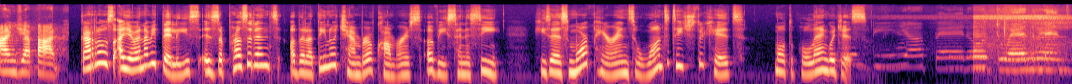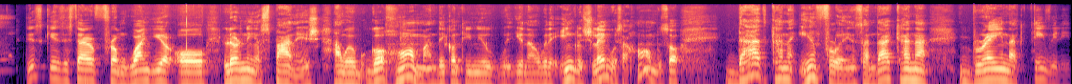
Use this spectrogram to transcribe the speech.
and Japan. Carlos Ayavena Vitelis is the president of the Latino Chamber of Commerce of East Tennessee. He says more parents want to teach their kids multiple languages. These kids start from one year old learning Spanish and will go home and they continue with, you know, with the English language at home. So that kind of influence and that kind of brain activity.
